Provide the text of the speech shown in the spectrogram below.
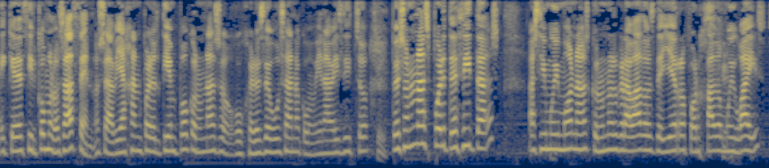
hay que decir cómo los hacen. O sea, viajan por el tiempo con unos agujeros de gusano, como bien habéis dicho, pero son unas puertecitas así muy monas, con unos grabados de hierro forjado muy guays,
